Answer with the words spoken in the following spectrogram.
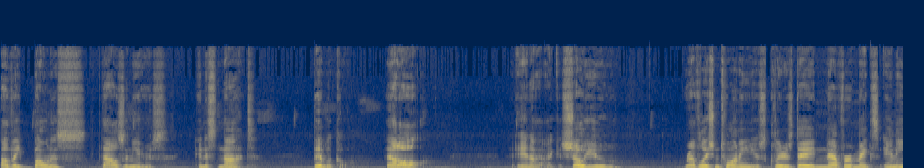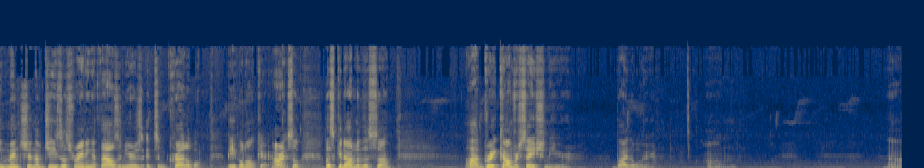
of a bonus thousand years. And it's not biblical at all. And I, I could show you Revelation 20, as clear as day, never makes any mention of Jesus reigning a thousand years. It's incredible. People don't care. All right, so let's get on to this uh, uh, great conversation here, by the way. Um, uh,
